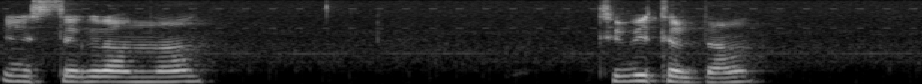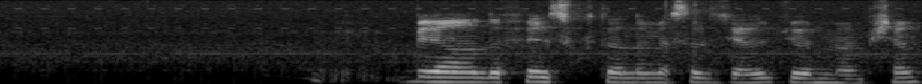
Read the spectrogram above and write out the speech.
Instagram'dan, Twitter'dan bir anda Facebook'tan da mesaj gelip görmemişim.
